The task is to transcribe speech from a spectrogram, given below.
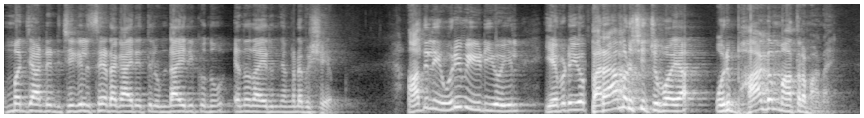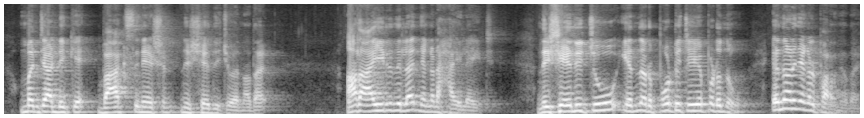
ഉമ്മൻചാണ്ടിന്റെ ചികിത്സയുടെ കാര്യത്തിൽ ഉണ്ടായിരിക്കുന്നു എന്നതായിരുന്നു ഞങ്ങളുടെ വിഷയം. അതിലെ ഒരു വീഡിയോയിൽ എവിടെയോ പരാമർശിച്ചു പോയ ഒരു ഭാഗം മാത്രമാണ്. ഉമ്മൻചാണ്ടിക്ക് വാക്സിനേഷൻ നിഷേധിച്ചു എന്നത്. അതായിരുന്നില്ല ഞങ്ങളുടെ ഹൈലൈറ്റ്. നിഷേധിച്ചു എന്ന് റിപ്പോർട്ട് ചെയ്യപ്പെടുന്നു എന്നാണ് ഞങ്ങൾ പറഞ്ഞത്.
